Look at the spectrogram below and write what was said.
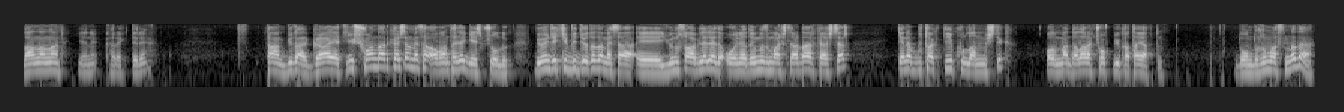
Lan lan lan. Yeni karakteri. Tamam güzel gayet iyi. Şu anda arkadaşlar mesela avantaja geçmiş olduk. Bir önceki videoda da mesela e, Yunus abilerle de oynadığımız maçlarda arkadaşlar gene bu taktiği kullanmıştık. Oğlum ben dalarak çok büyük hata yaptım. Dondurdum aslında da.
